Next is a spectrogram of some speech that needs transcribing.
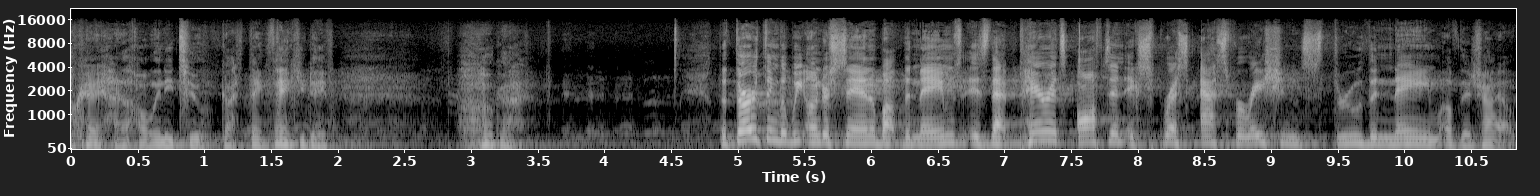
Okay, I oh, only need two. God, thank, thank you, Dave. Oh, God. The third thing that we understand about the names is that parents often express aspirations through the name of their child.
